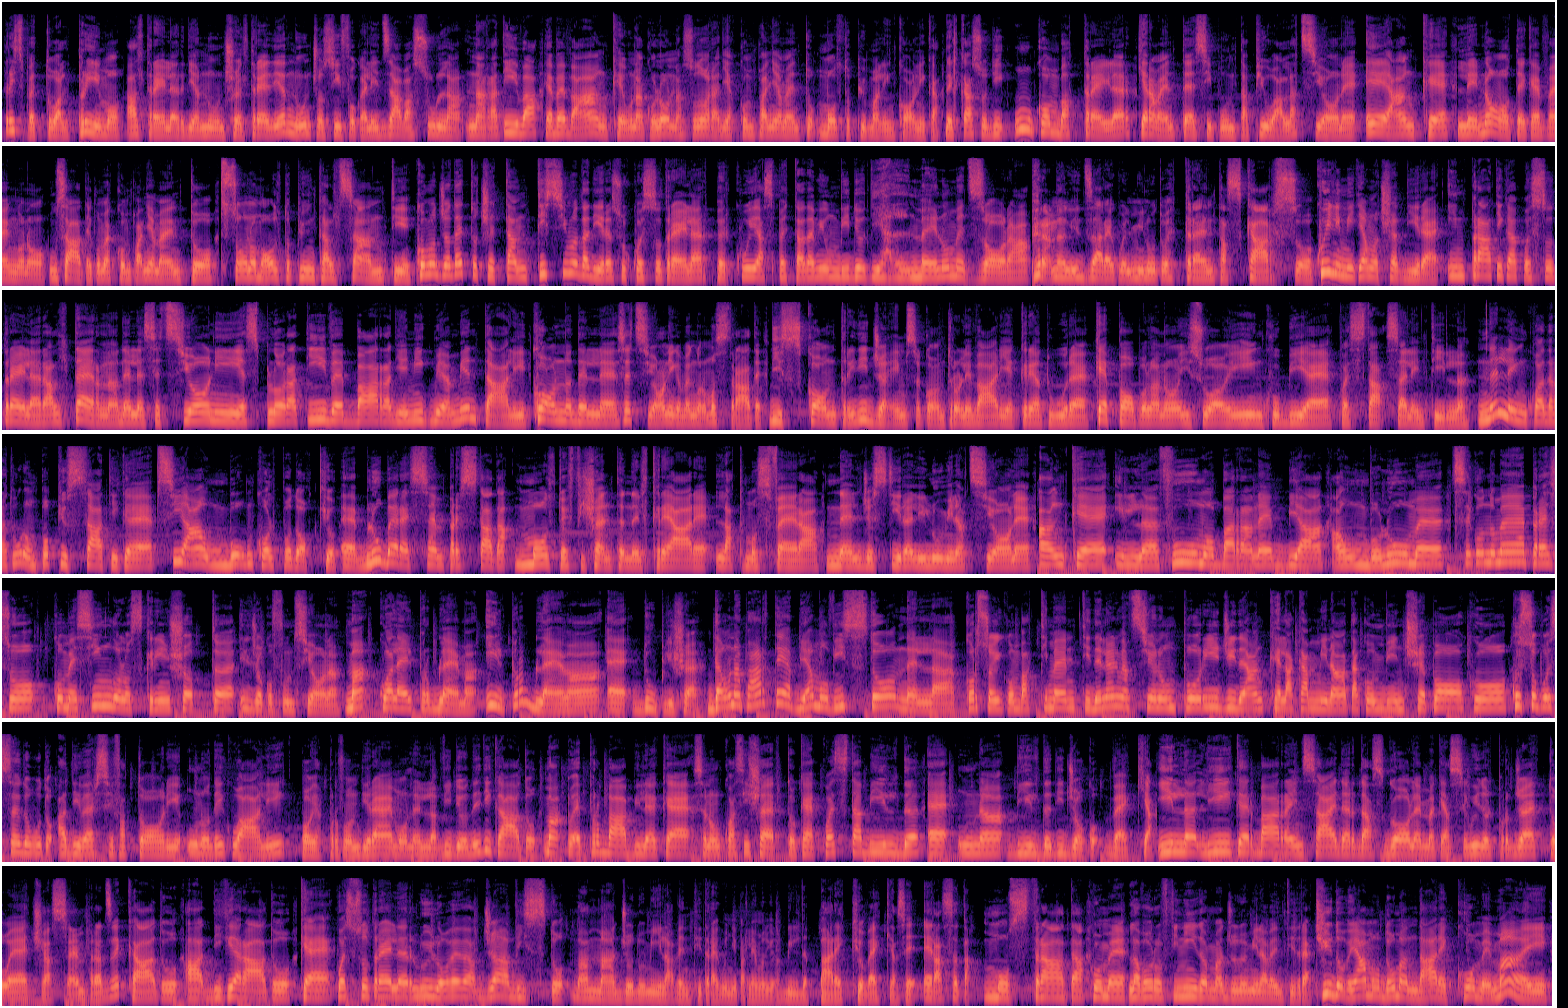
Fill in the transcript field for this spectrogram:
rispetto al primo, al trailer di annuncio. Il trailer di annuncio si focalizzava sulla narrativa e aveva anche una colonna sonora di accompagnamento molto più malinconica. Nel caso di un combat trailer chiaramente si punta più all'azione e anche le note che vengono usate come accompagnamento sono molto più incalzanti. Come ho già detto c'è tantissimo da dire su questo trailer per cui aspettatevi un video di almeno mezz'ora per analizzare quel minuto e 30 scarso senso, qui limitiamoci a dire, in pratica questo trailer alterna delle sezioni esplorative barra di enigmi ambientali con delle sezioni che vengono mostrate di scontri di James contro le varie creature che popolano i suoi incubi e questa Silent Hill. Nelle inquadrature un po' più statiche si ha un buon colpo d'occhio. Eh, Blueber è sempre stata molto efficiente nel creare l'atmosfera, nel gestire l'illuminazione, anche il fumo fumo barra nebbia a un volume. Secondo me preso come singolo screenshot il gioco funziona. Ma qual è il problema? Il problema è duplice. Da una parte abbiamo visto nel corso dei combattimenti delle animazioni un po' rigide, anche la camminata convince poco. Questo può essere dovuto a diversi fattori, uno dei quali poi approfondiremo nel video dedicato, ma è probabile che, se non quasi certo, che questa build è una build di gioco vecchia. Il leaker barra insider Das Golem che ha seguito il progetto e ci ha sempre azzeccato ha dichiarato che questo trailer lui lo aveva già visto a maggio 2023 quindi parliamo di una build parecchio vecchia se era stata mostrata come lavoro finito a maggio 2023 ci dobbiamo domandare come mai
